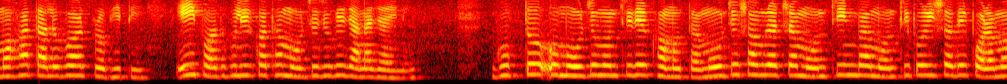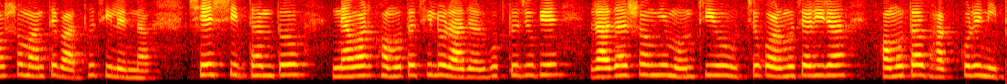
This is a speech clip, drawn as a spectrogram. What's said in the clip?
মহাতালবর প্রভৃতি। এই পদগুলির কথা মৌর্য যুগে জানা যায়নি। গুপ্ত ও মৌর্য মন্ত্রীদের ক্ষমতা। মৌর্য সম্রাটরা মন্ত্রীন বা মন্ত্রিপরিষদের পরামর্শ মানতে বাধ্য ছিলেন না। শেষ সিদ্ধান্ত নেওয়ার ক্ষমতা ছিল রাজার। গুপ্ত যুগে রাজার সঙ্গে মন্ত্রী ও উচ্চ কর্মচারীরা ক্ষমতা ভাগ করে নিত।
